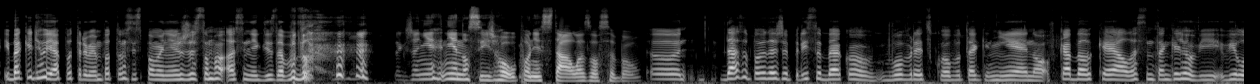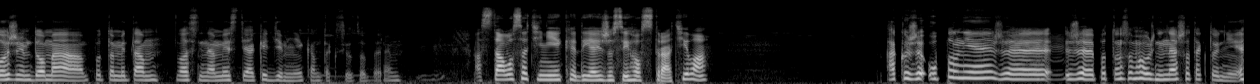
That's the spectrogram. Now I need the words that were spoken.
Iba keď ho ja potrebujem, potom si spomeniem, že som ho asi niekde zabudla. Takže ne, nenosíš ho úplne stále so sebou. Uh, dá sa povedať, že pri sebe ako vo vrecku, alebo tak nie, no v kabelke, ale som tam, keď ho vy, vyložím doma a potom je tam vlastne na mieste a keď idem niekam, tak si ho zoberiem. A stalo sa ti niekedy aj, že si ho stratila? Akože úplne, že, že potom som ho už nenašla, tak to nie.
